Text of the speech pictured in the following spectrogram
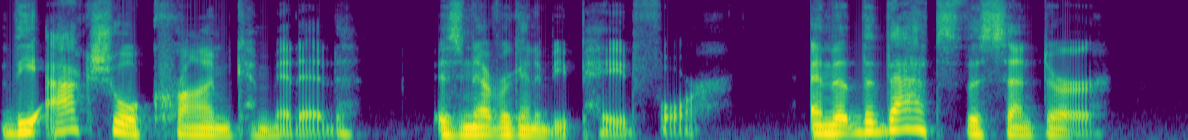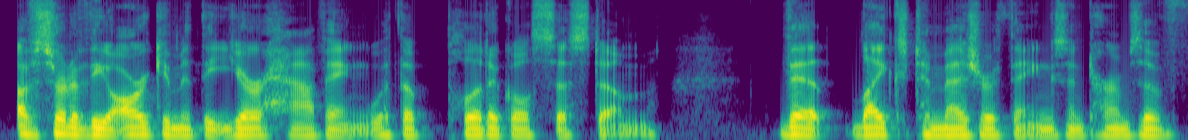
the actual crime committed is never going to be paid for. And that, that that's the center of sort of the argument that you're having with a political system that likes to measure things in terms of,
